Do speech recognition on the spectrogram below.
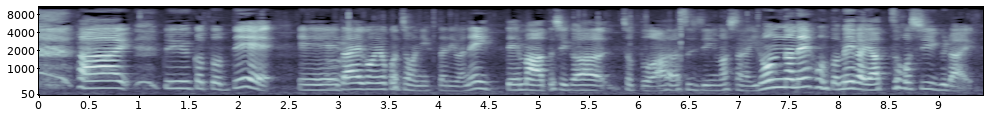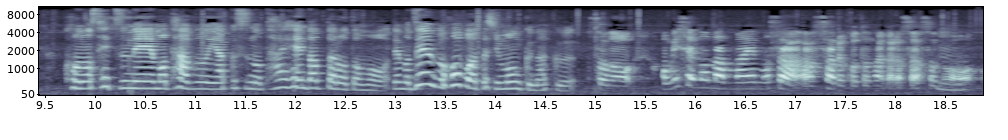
はーい。ということで、えー、大言横丁に二人はね、行って、まあ私がちょっとあらすじで言いましたが、いろんなね、ほんと目が8つ欲しいぐらい、この説明も多分訳すの大変だったろうと思う。でも全部ほぼ私文句なく。その、お店の名前もさ、あさることながらさ、その、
